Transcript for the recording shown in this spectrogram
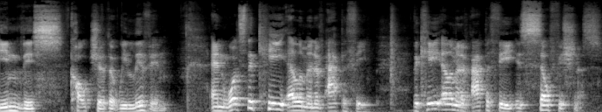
in this culture that we live in. And what's the key element of apathy? The key element of apathy is selfishness.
